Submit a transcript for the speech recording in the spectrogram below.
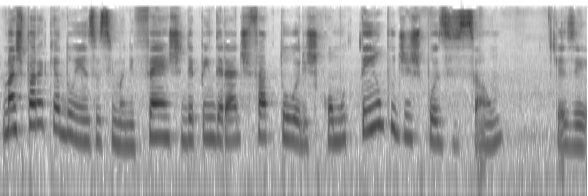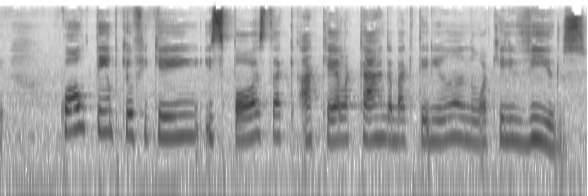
Mas para que a doença se manifeste, dependerá de fatores como o tempo de exposição, quer dizer, qual o tempo que eu fiquei exposta àquela carga bacteriana ou aquele vírus.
